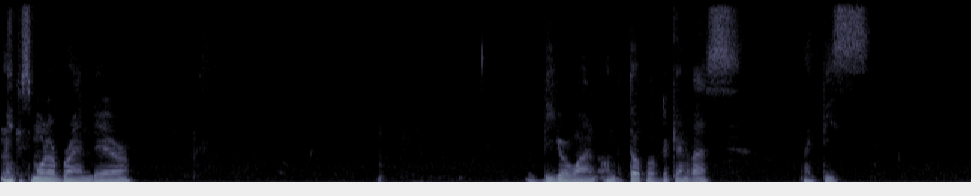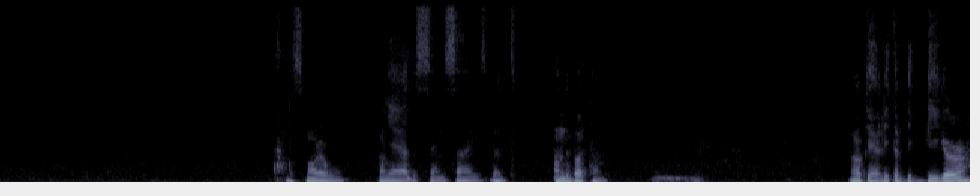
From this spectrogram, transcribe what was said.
Make a smaller brain there. Bigger one on the top of the canvas like this the smaller one, yeah, the same size, but on the bottom. Okay, a little bit bigger.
